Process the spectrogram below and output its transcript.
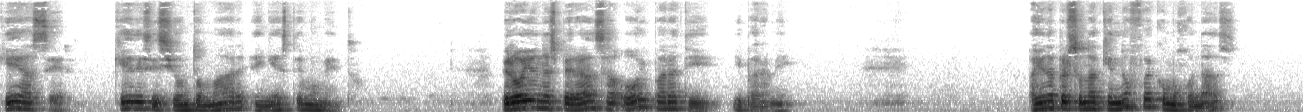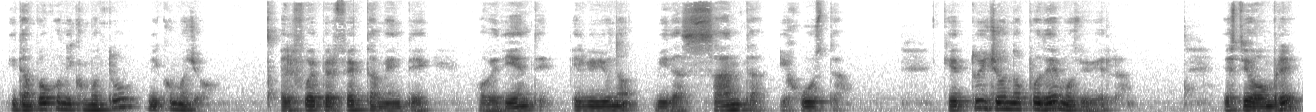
¿Qué hacer? ¿Qué decisión tomar en este momento? Pero hay una esperanza hoy para ti y para mí. Hay una persona que no fue como Jonás, y tampoco ni como tú ni como yo. Él fue perfectamente obediente. Él vivió una vida santa y justa, que tú y yo no podemos vivirla. Este hombre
